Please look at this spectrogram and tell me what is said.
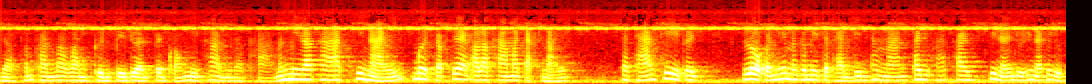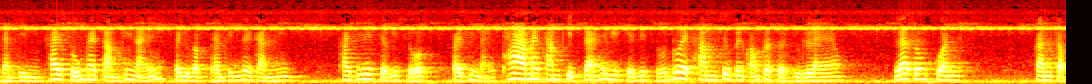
อย่าสำคัญว่าวันคืนปีเดือนเป็นของมีค่ามีราคา มันมีราคาที่ไหน เมื่อจับแจ้งเอาราคามาจากไหน สถานที่ก็โลกอันนี้มันก็มีแต่แผ่นดินทั้งนั้นใครใครที่ไหนอยู่ที่ไหนก็อยู่แผ่นดินใครสูงใครต่ำที่ไหนไปอยู่กับแผ่นดินด้วยกันนี้ใครจะวิเศษวิโสไปที่ไหน ถ้าไม่ทำจิตใจให้วิเศษวิโสด้วยธรรมซึ่งเป็นของประเสริฐอยู่แล้ว และสมควรกันกับ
